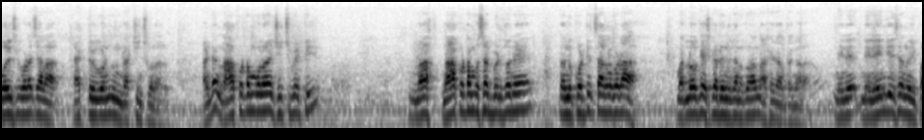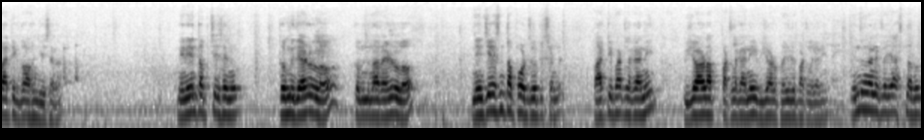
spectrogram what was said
పోలీసులు కూడా చాలా యాక్టివ్గా ఉండి నన్ను రక్షించుకున్నారు. అంటే నా కుటుంబంలోనే చిచ్చు పెట్టి నా నా కుటుంబ సభ్యుడితోనే నన్ను కొట్టించాలని కూడా మరి లోకేష్ గారు ఎందుకు అనుకున్నాను నాకైతే అర్థం కాల. నేనే నేనేం చేశాను? ఈ పార్టీకి ద్రోహం చేశాను? నేనేం తప్పు చేశాను? తొమ్మిదేళ్ళలో తొమ్మిదిన్నర ఏళ్ళలో నేను చేసిన తప్పు ఒకటి చూపించండి. పార్టీ పట్ల కానీ విజయవాడ పట్ల కానీ విజయవాడ ప్రజల పట్ల కానీ. ఎందుకు నన్ను ఇట్లా చేస్తున్నారు?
